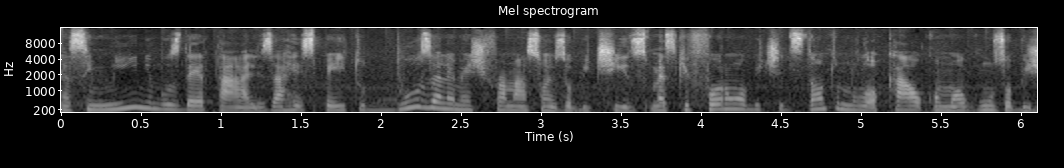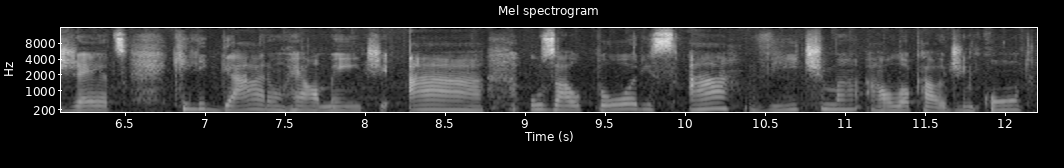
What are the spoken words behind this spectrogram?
assim, mínimos detalhes a respeito dos elementos de informações obtidos, mas que foram obtidos tanto no local como alguns objetos que ligaram realmente a os autores, a vítima, ao local de encontro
